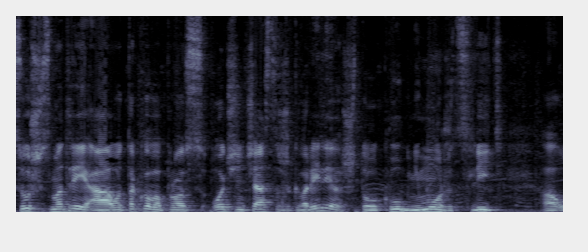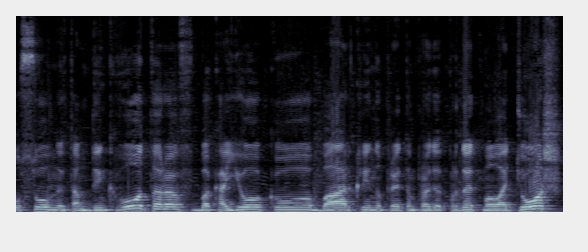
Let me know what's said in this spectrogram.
Слушай, смотри, а вот такой вопрос. Очень часто же говорили, что клуб не может слить а, условных там Дринквотеров, Бакайоку, Баркли, но при этом продает, продает молодежь.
